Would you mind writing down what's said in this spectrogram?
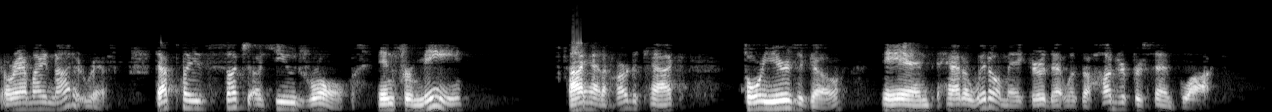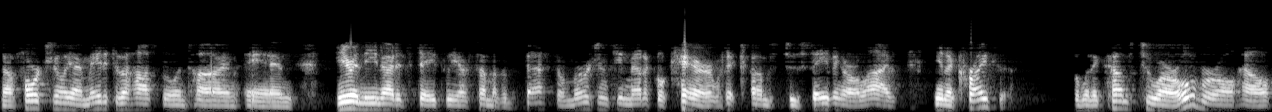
or am I not at risk? That plays such a huge role. And for me, I had a heart attack four years ago and had a widowmaker that was 100% blocked. Now, fortunately, I made it to the hospital in time, and here in the United States, we have some of the best emergency medical care when it comes to saving our lives in a crisis. But when it comes to our overall health,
